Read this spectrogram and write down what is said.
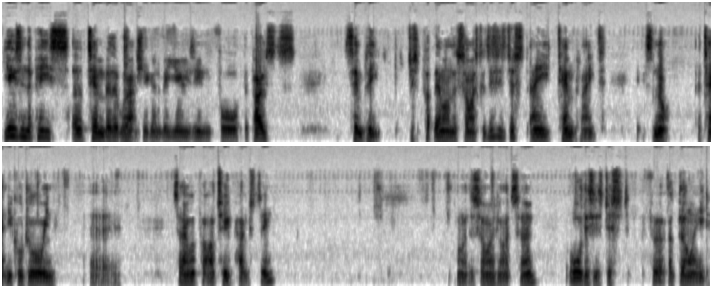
using the piece of timber that we're actually going to be using for the posts, simply just put them on the sides because this is just a template. It's not a technical drawing. Uh, so we'll put our two posts in either side like so. All this is just for a guide.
